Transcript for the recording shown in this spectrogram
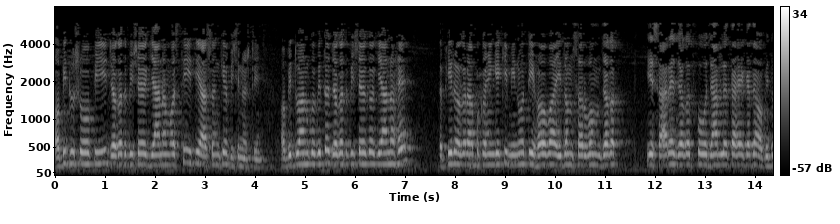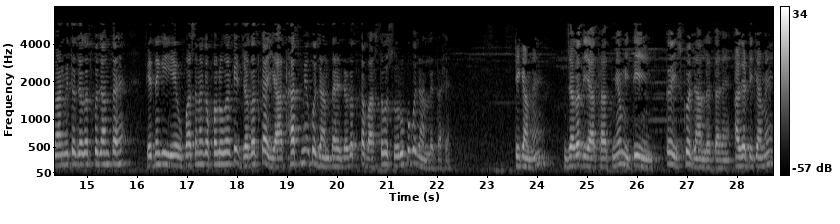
अविदुषोपि जगत विषय ज्ञानम अस्थि इति आशंक्य विशिनष्टि अविद्वान को भी तो जगत विषय का ज्ञान है। तो फिर अगर आप कहेंगे कि मिनोति हवा इदम सर्वम जगत, ये सारे जगत को जान लेता है, कहते हैं अविद्वान भी तो जगत को जानता है। कहते हैं कि ये उपासना का फल होगा कि जगत का याथात्म्य को जानता है, जगत का वास्तव स्वरूप को जान लेता है। टीका में, जगत याथात्म्यम इति तो इसको जान लेता है। आगे टीका में,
